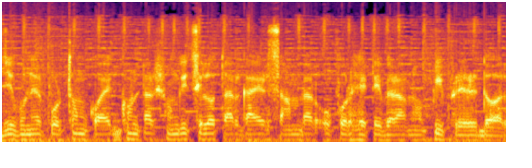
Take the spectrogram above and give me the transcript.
জীবনের প্রথম কয়েক ঘণ্টার সঙ্গী ছিল তার গায়ের চামড়ার ওপর হেঁটে বেড়ানো পিঁপড়ের দল।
